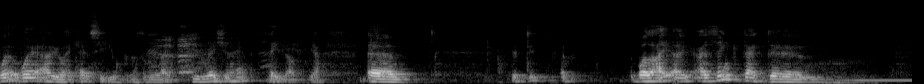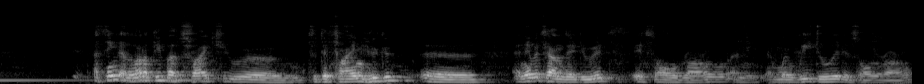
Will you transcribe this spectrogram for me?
where, where, are you? I can't see you because of the light. You raise your hand? There you go. Yeah. Um, it, uh, well, I, I, I, think that um, I think that a lot of people try to um, to define hygge, uh, and every time they do it, it's all wrong. And, and when we do it, it's all wrong.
